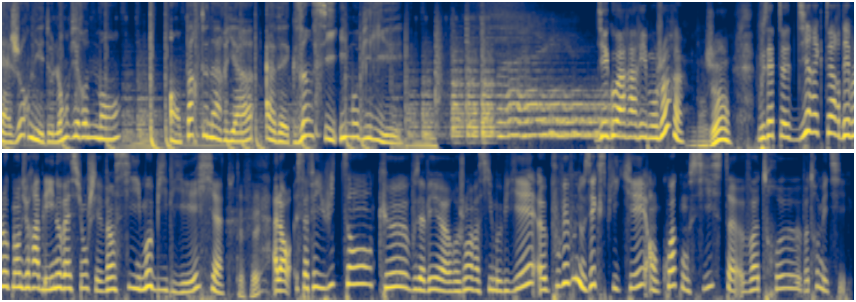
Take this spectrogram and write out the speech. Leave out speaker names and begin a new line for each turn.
la journée de l'environnement en partenariat avec Vinci Immobilier.
Diego Harari, bonjour.
Bonjour.
Vous êtes directeur développement durable et innovation chez Vinci Immobilier.
Tout à fait.
Alors, ça fait huit ans que vous avez euh, rejoint Vinci Immobilier. Euh, pouvez-vous nous expliquer en quoi consiste votre, votre métier?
